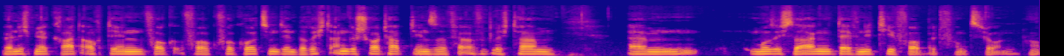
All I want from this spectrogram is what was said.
Wenn ich mir gerade auch den vor, vor, vor kurzem den Bericht angeschaut habe, den sie veröffentlicht haben, ähm, muss ich sagen, definitiv Vorbildfunktion. Ja.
